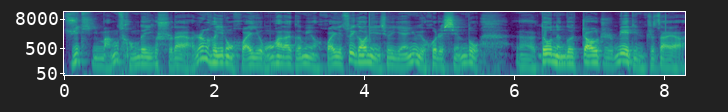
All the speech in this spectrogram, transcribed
集体盲从的一个时代啊，任何一种怀疑文化大革命、怀疑最高领袖言语或者行动。”呃，都能够招致灭顶之灾啊！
